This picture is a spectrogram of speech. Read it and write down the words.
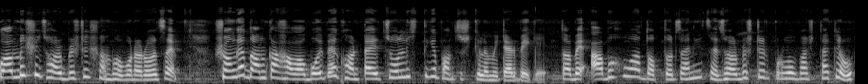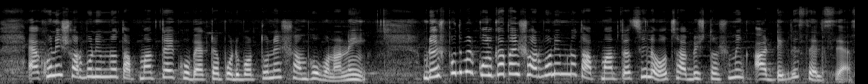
কম বেশি ঝড় বৃষ্টির সম্ভাবনা রয়েছে। সঙ্গে দমকা হাওয়া বইবে ঘন্টায় চল্লিশ থেকে পঞ্চাশ কিলোমিটার বেগে। তবে আবহাওয়া দপ্তর জানিয়েছে, ঝড় বৃষ্টির পূর্বাভাস থাকলেও এখনই সর্বনিম্ন তাপমাত্রায় খুব একটা পরিবর্তনের সম্ভাবনা নেই। বৃহস্পতিবার কলকাতায় সর্বনিম্ন তাপমাত্রা ছিল ছাব্বিশ দশমিক আট ডিগ্রি সেলসিয়াস।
